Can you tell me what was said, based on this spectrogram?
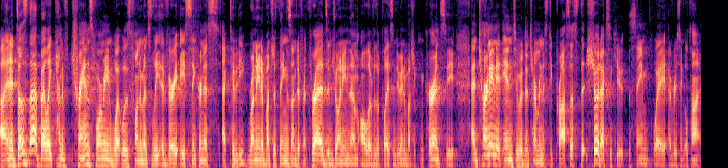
Uh, and it does that by like kind of transforming what was fundamentally a very asynchronous activity, running a bunch of things on different threads and joining them all over the place and doing a bunch of concurrency, and turning it into a deterministic process that should execute the same way every single time.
